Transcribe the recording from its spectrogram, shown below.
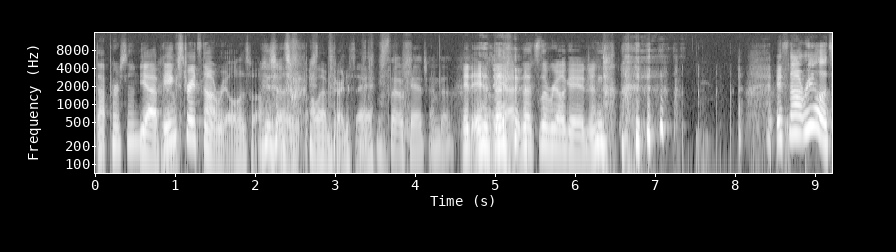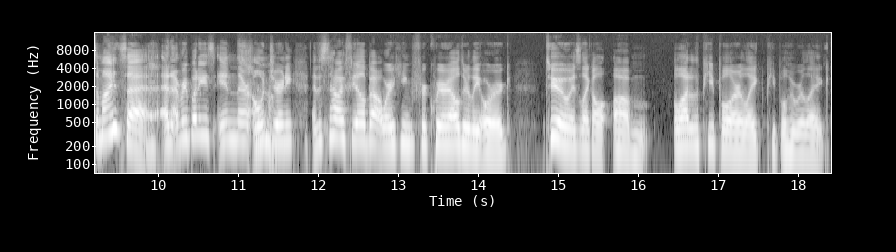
That person. Yeah, being straight's not real as well. That's all I'm trying to say. it's the okay agenda. It is. yeah, that's the real gay agenda. it's not real. It's a mindset, and everybody's in their own journey. And this is how I feel about working for Queer Elderly Org, too. Is like a um a lot of the people are like people who were like,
